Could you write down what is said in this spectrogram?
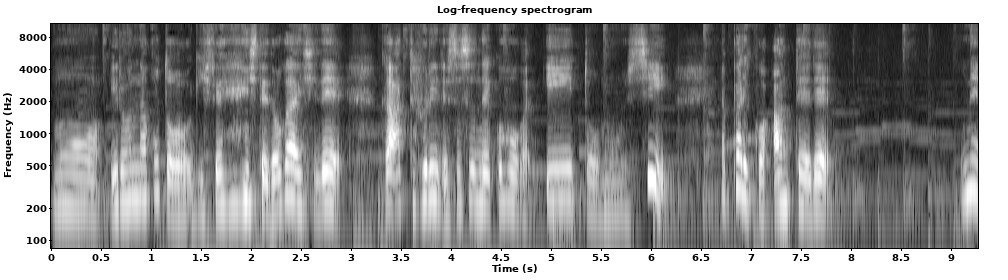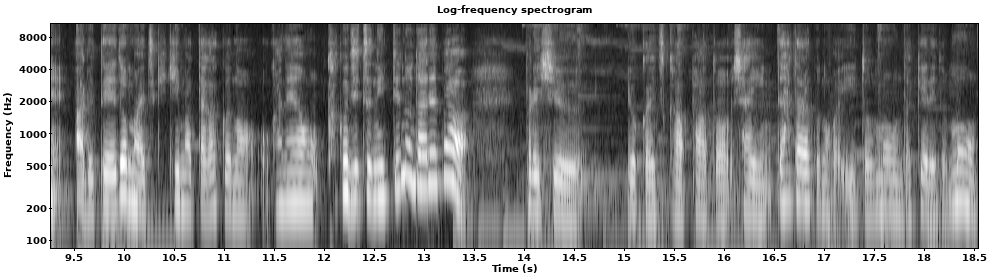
もういろんなことを犠牲にして度外視でガーッてフリーで進んでいく方がいいと思うしやっぱりこう安定でねある程度毎月決まった額のお金を確実にっていうのであればやっぱり週4日5日パート社員で働くのがいいと思うんだけれども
